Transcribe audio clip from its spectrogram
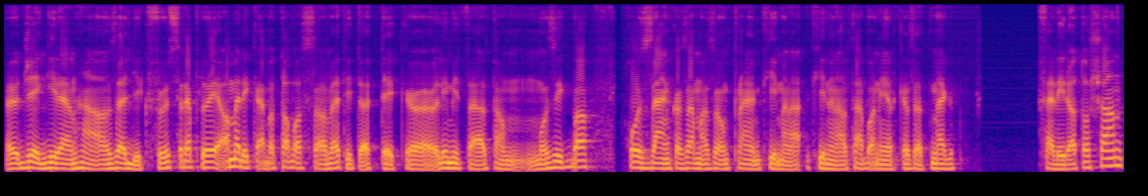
Jake Gyllenhaal az egyik főszereplője. Amerikában tavasszal vetítették limitáltan mozikba. Hozzánk az Amazon Prime kínálatában érkezett meg feliratosan.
